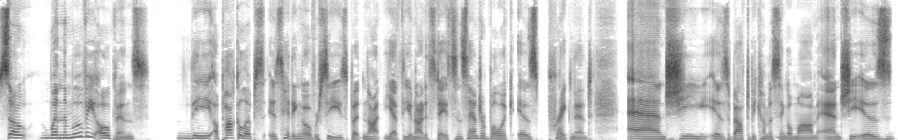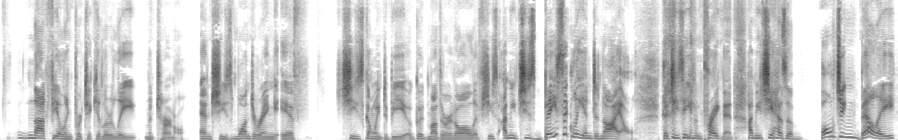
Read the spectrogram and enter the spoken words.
So when the movie opens, the apocalypse is hitting overseas, but not yet the United States. And Sandra Bullock is pregnant and she is about to become a single mom and she is not feeling particularly maternal. And she's wondering if she's going to be a good mother at all if she's I mean she's basically in denial that she's even pregnant. I mean she has a bulging belly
